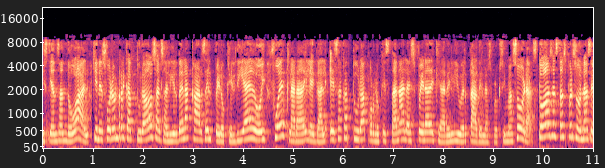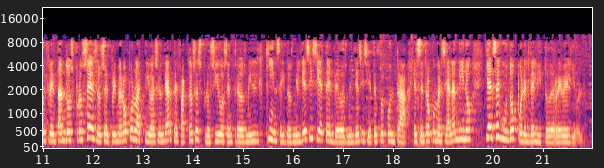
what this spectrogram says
Cristian Sandoval, quienes fueron recapturados al salir de la cárcel, pero que el día de hoy fue declarada ilegal esa captura, por lo que están a la espera de quedar en libertad en las próximas horas. Todas estas personas enfrentan dos procesos, el primero por la activación de artefactos explosivos entre 2015 y 2017, el de 2017 fue contra el Centro Comercial Andino, y el segundo por el delito de rebelión.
